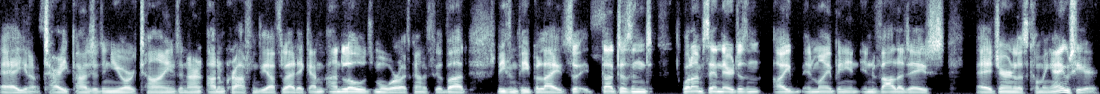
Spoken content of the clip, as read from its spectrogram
uh, you know Tariq Panja, the New York Times, and Adam Crafton from the Athletic, and and loads more. I kind of feel bad leaving people out. So that doesn't what I'm saying there doesn't I in my opinion invalidate uh, journalists coming out here.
